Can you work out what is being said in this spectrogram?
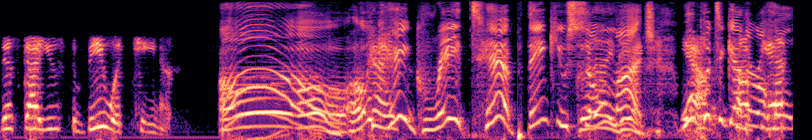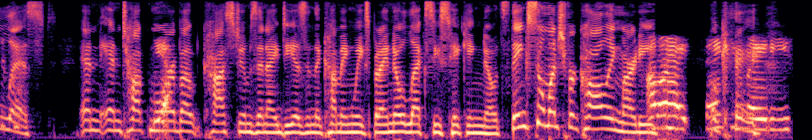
this guy used to be with Teener. Oh, Oh, okay. okay. Great tip. Thank you so idea. much. We'll Yeah, put together a whole list and and talk more Yeah. about costumes and ideas in the coming weeks. But I know Lexi's taking notes. Thanks so much for calling, Marty. All right. Thank Okay. you, ladies.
